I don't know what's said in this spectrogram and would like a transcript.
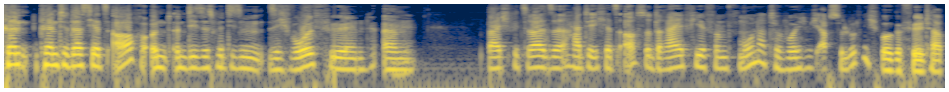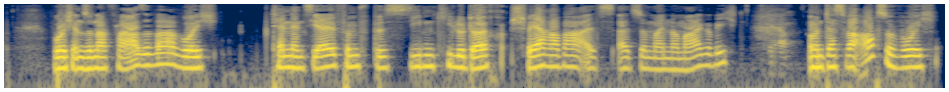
könnt, könnte das jetzt auch und, und dieses mit diesem sich wohlfühlen, ähm, Mhm. Beispielsweise hatte ich jetzt auch so drei, vier, fünf Monate, wo ich mich absolut nicht wohl gefühlt habe. Wo ich in so einer Phase war, wo ich tendenziell fünf bis sieben Kilo doch schwerer war als, als so mein Normalgewicht. Ja. Und das war auch so, wo ich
